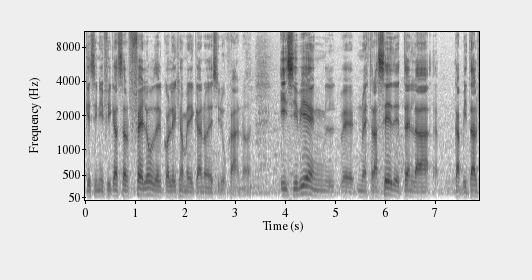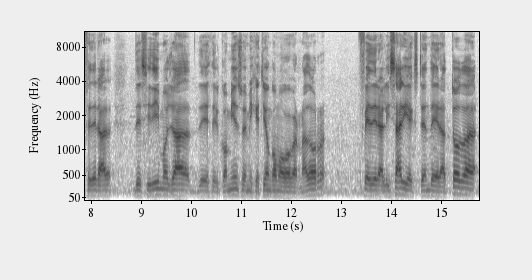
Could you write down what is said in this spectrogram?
que significa ser Fellow del Colegio Americano de Cirujanos. Y si bien eh, nuestra sede está en la capital federal, decidimos ya desde el comienzo de mi gestión como gobernador federalizar y extender a toda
